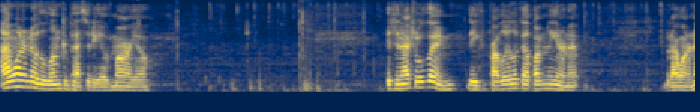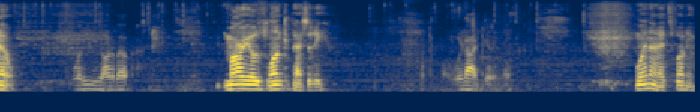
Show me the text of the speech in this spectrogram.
I want to know the lung capacity of Mario. It's an actual thing that you could probably look up on the internet, but I want to know. What are you on about? Mario's lung capacity. We're not doing this. Why not? It's funny.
